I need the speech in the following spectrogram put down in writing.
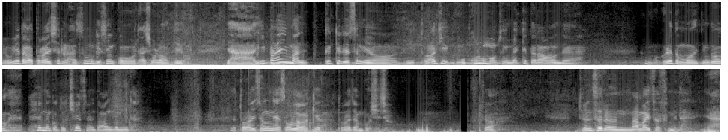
요 위에다가 도라지를 한 20개 심고 다시 올라갈게요. 야, 이 바위만 듣게 됐으면 이 도라지 뭐 굵은 몸통이 몇 개 더 나오는데 뭐 그래도 뭐 이 정도 해- 했는 것도 최선을 다한 겁니다. 도라지 정리해서 올라갈게요. 도라지 한번 보시죠. 자, 전설은 남아 있었습니다. 야,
